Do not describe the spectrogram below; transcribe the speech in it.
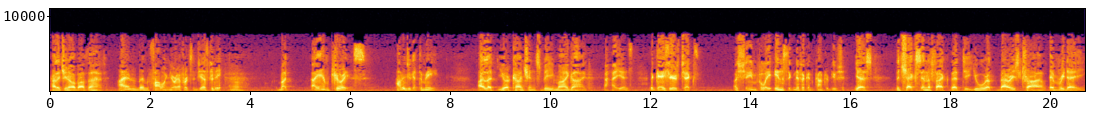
How did you know about that? I've been following your efforts since yesterday. Oh. But I am curious. How did you get to me? I let your conscience be my guide. Ah, yes. The cashier's checks. A shamefully insignificant contribution. Yes, the checks and the fact that you were at Barry's trial every day.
